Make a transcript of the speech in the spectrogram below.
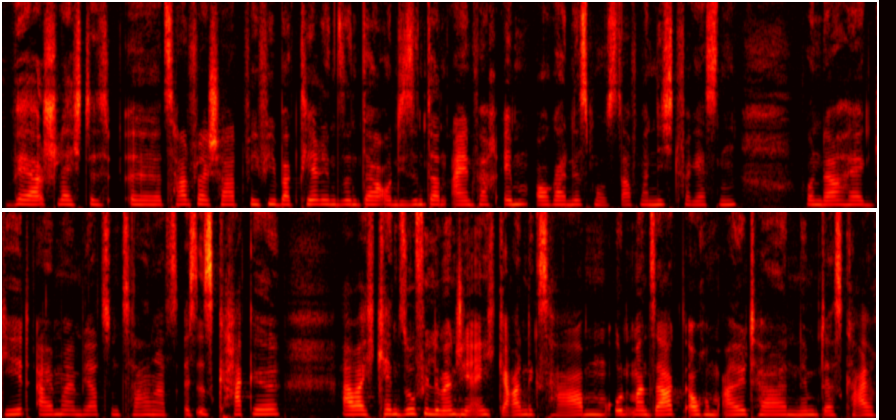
wer schlechtes äh, Zahnfleisch hat, wie viele Bakterien sind da und die sind dann einfach im Organismus, darf man nicht vergessen. Von daher geht einmal im Jahr zum Zahnarzt. Es ist kacke, aber ich kenne so viele Menschen, die eigentlich gar nichts haben und man sagt auch im Alter nimmt das Kar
